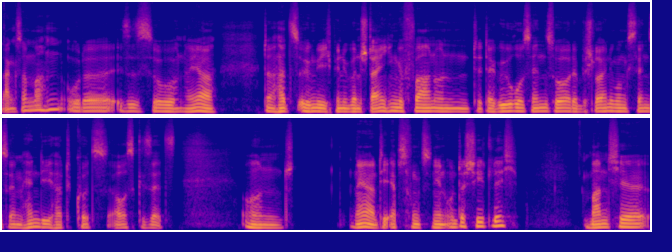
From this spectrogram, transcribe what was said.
langsam machen? Oder ist es so, naja, da hat es irgendwie, ich bin über ein Steinchen gefahren und der Gyrosensor, der Beschleunigungssensor im Handy hat kurz ausgesetzt. Und naja, die Apps funktionieren unterschiedlich. Manche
